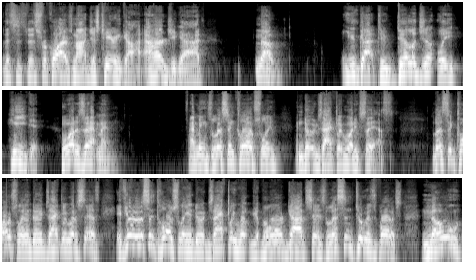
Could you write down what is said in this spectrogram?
this is this requires not just hearing God. I heard you, God. No, you've got to diligently heed it. What does that mean? That means listen closely and do exactly what he says. Listen closely and do exactly what it says. If you listen closely and do exactly what the Lord God says, listen to his voice. Know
